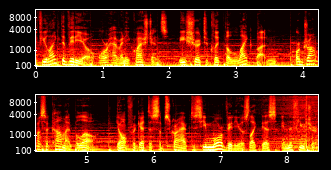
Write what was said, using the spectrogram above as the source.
If you like the video or have any questions, be sure to click the like button or drop us a comment below. Don't forget to subscribe to see more videos like this in the future.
